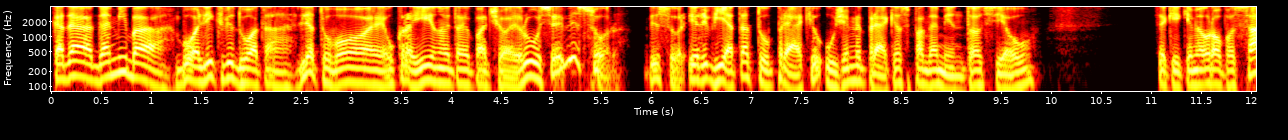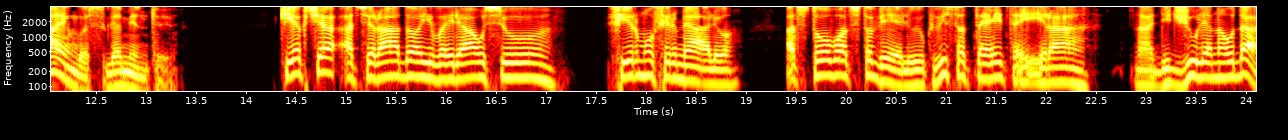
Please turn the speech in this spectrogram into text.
Kada gamyba buvo likviduota Lietuvoje, Ukrainoje, toje pačioje, Rusijoje, visur, visur. Ir vietą tų prekių užėmė prekės pagamintos jau, sakykime, Europos Sąjungos gamintojų kiek čia atsirado įvairiausių firmų, firmelių, atstovų atstovėlių, juk visa tai tai yra na, didžiulė nauda.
